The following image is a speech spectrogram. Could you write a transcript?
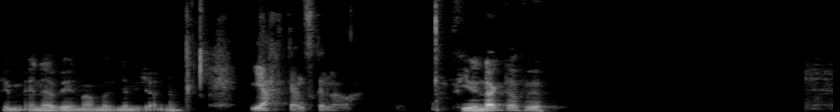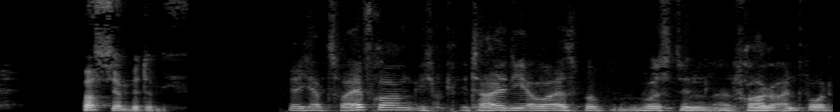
Im NRW-Namen nehme ich an, ne? Ja, ganz genau. Vielen Dank dafür. Bastian, bitte. Ja, ich habe zwei Fragen. Ich teile die aber erst bewusst in äh, Frage-Antwort,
